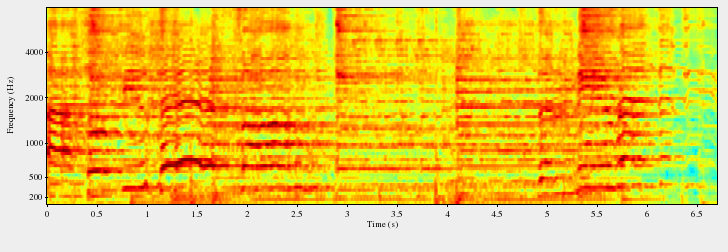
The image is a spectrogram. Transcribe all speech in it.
I hope you have fun. The near and the dear.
